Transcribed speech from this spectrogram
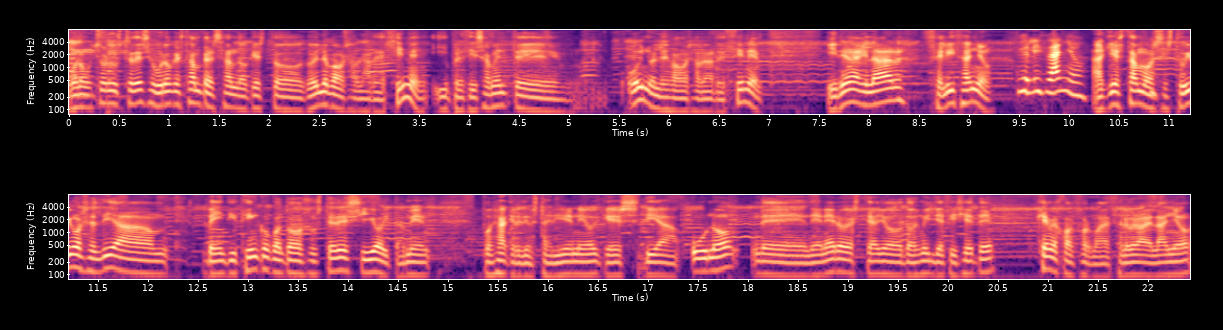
Bueno, muchos de ustedes seguro que están pensando que esto que hoy les vamos a hablar de cine y precisamente hoy no les vamos a hablar de cine. Irene Aguilar, feliz año. Feliz año. Aquí estamos, estuvimos el día 25 con todos ustedes y hoy también pues ha querido estar Irene hoy que es día 1 de, enero de este año 2017. Qué mejor forma de celebrar el año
